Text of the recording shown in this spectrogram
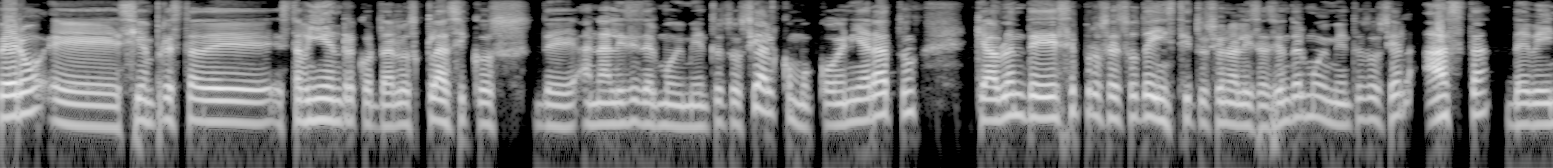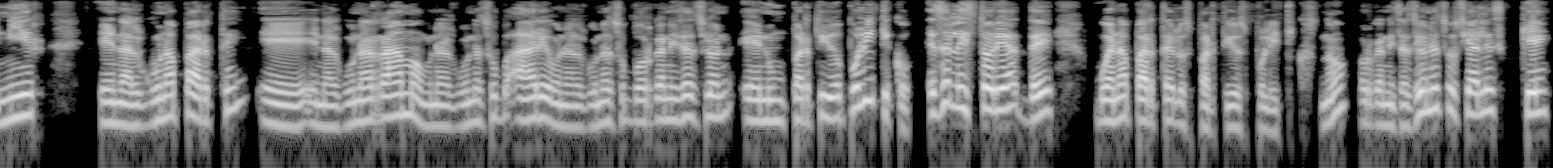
pero eh, siempre está, de, está bien recordar los clásicos de análisis del movimiento social, como Cohen y Arato, que hablan de ese proceso de institucionalización del movimiento social hasta devenir en alguna parte, eh, en alguna rama en alguna subárea o en alguna suborganización en un partido político. Esa es la historia de buena parte de los partidos políticos, ¿no? Organizaciones sociales que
